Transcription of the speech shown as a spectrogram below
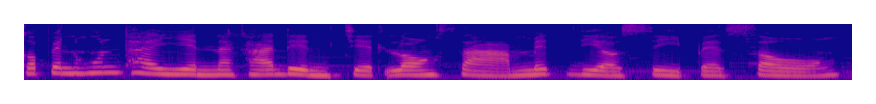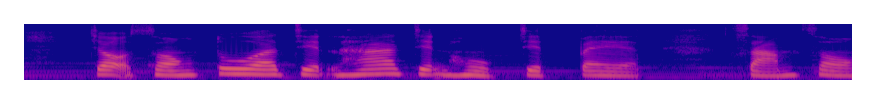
ก็เป็นหุ้นไทยเย็นนะคะ เด่น 7 รอง 3 เม็ดเดียว 482 เจาะ 2 ตัว 75 76 78 32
